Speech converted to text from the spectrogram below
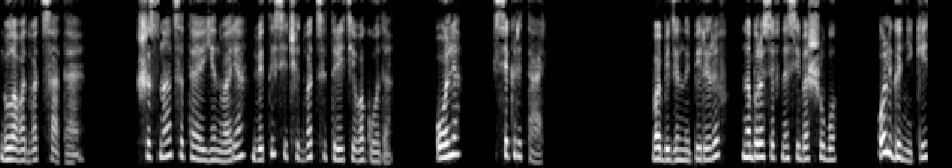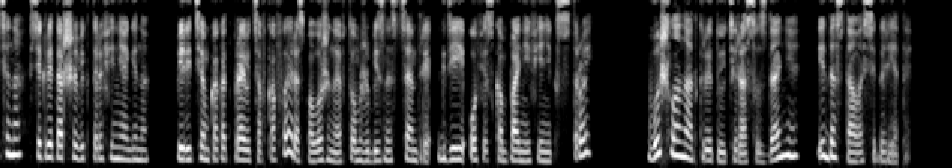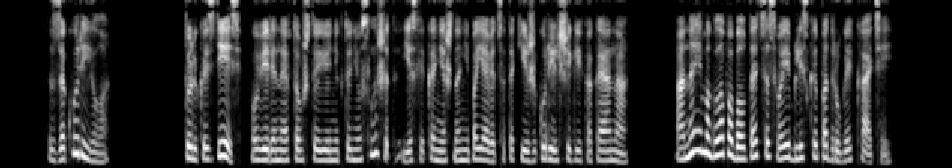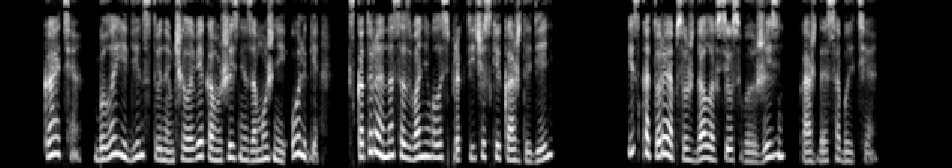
Глава 20. 16 января 2023 года. Оля, секретарь. В обеденный перерыв, набросив на себя шубу, Ольга Никитина, секретарша Виктора Финягина, перед тем, как отправиться в кафе, расположенное в том же бизнес-центре, где и офис компании «Феникс Строй», вышла на открытую террасу здания и достала сигареты. Закурила. Только здесь, уверенная в том, что ее никто не услышит, если, конечно, не появятся такие же курильщики, как и она, она и могла поболтать со своей близкой подругой Катей. Катя была единственным человеком в жизни замужней Ольги, с которой она созванивалась практически каждый день и с которой обсуждала всю свою жизнь, каждое событие.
